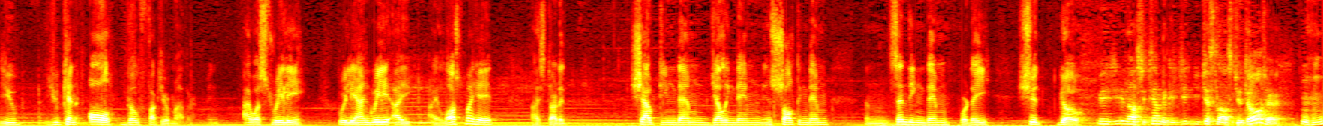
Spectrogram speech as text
you, you can all go fuck your mother. I, was really, really angry. I, I lost my head. I started shouting them, yelling them, insulting them, and sending them where they should go. You lost your temper because you, just lost your daughter. Mm-hmm.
